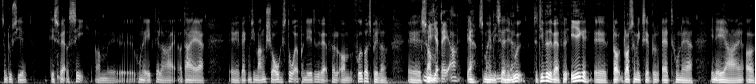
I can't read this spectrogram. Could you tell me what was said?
som du siger, det er svært at se, om øh, hun er ægte eller ej, og der er øh, hvad kan man sige, mange sjove historier på nettet i hvert fald om fodboldspillere. Øh, som, Milliardærer. Ja, som har inviteret hende ja. ud. Så de ved i hvert fald ikke, øh, blot som eksempel, at hun er en AI, og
